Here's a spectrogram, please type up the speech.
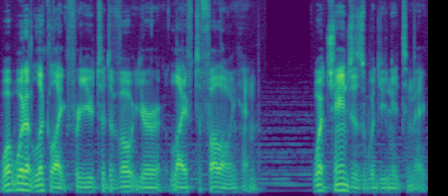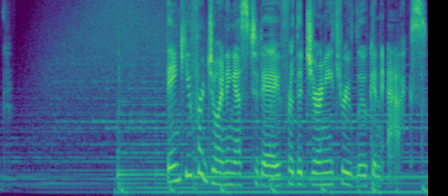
What would it look like for you to devote your life to following Him? What changes would you need to make? Thank you for joining us today for the journey through Luke and Acts.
